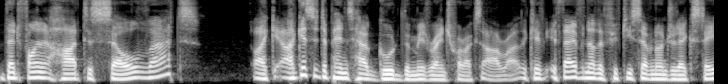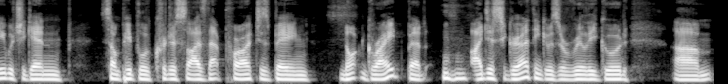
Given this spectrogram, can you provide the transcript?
They'd find it hard to sell that. Like, I guess it depends how good the mid-range products are, right? Like, if, if they have another 5700 XT, which again, some people have criticized that product as being not great, but Mhm. I disagree. I think it was a really good um,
